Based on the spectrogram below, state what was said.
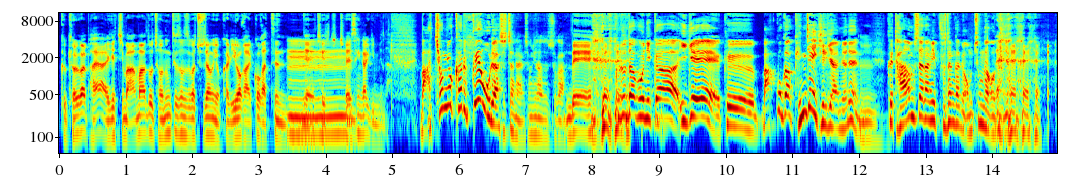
그 결과를 봐야 알겠지만 아마도 전웅태 선수가 주장 역할을 이어갈 것 같은, 음. 네, 제, 제, 생각입니다. 마형 역할을 꽤 오래 하셨잖아요, 정진환 선수가. 네. 그러다 보니까 이게 그 막고가 굉장히 길게 하면은 음. 그 다음 사람이 부담감이 엄청나거든요.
